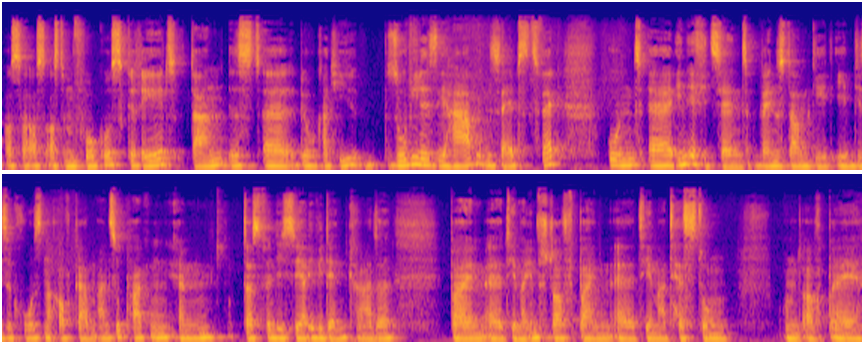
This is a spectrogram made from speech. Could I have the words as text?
außer, aus, aus dem Fokus gerät, dann ist äh, Bürokratie, so wie wir sie haben, ein Selbstzweck und äh, ineffizient, wenn es darum geht, eben diese großen Aufgaben anzupacken. Ähm, das finde ich sehr evident gerade beim äh, Thema Impfstoff, beim äh, Thema Testung und auch bei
